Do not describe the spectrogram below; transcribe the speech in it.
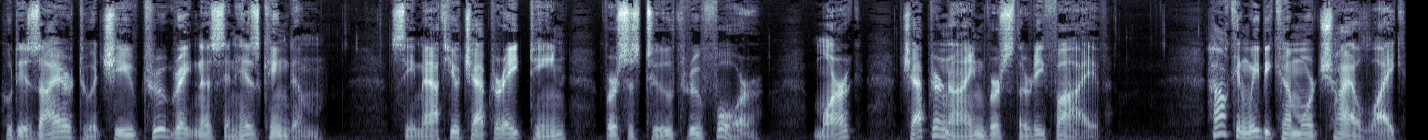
who desire to achieve true greatness in his kingdom? See Matthew chapter 18, verses 2 through 4, Mark chapter 9, verse 35. How can we become more childlike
